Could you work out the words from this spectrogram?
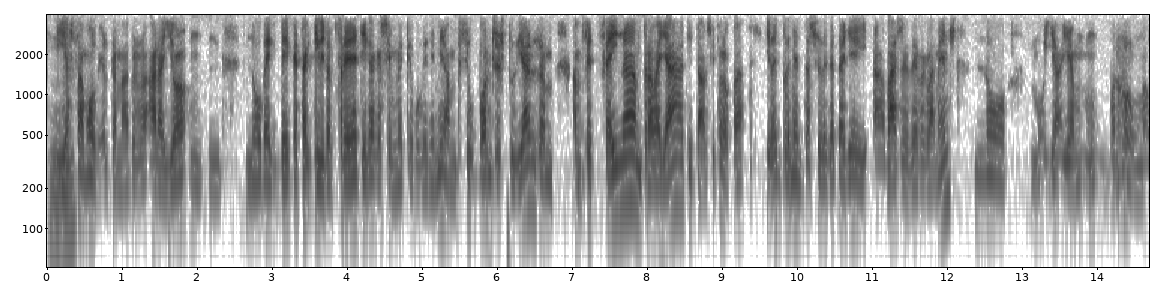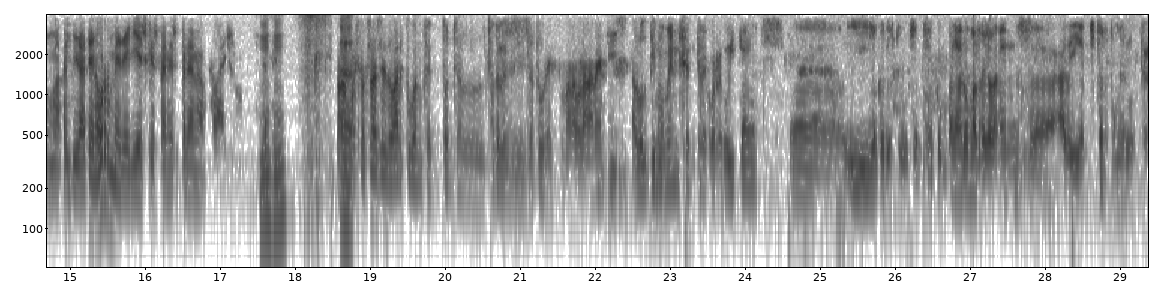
Mm -hmm. I ja està molt bé el tema. Però ara jo no veig bé aquesta activitat frenètica que sembla que pugui dir, mira, hem sigut bons estudiants, hem, hem fet feina, hem treballat i tal. Sí, però clar, i la implementació d'aquesta llei a base de reglaments no, hi ha, hi ha bueno, una, una quantitat enorme de lleis que estan esperant al calaix. No? Uh -huh. no, uh... Aquesta frase, Eduard, que ho han fet tots el, totes les legislatures, malauradament. Mm. A l'últim moment, sense correguita eh, i el que dius tu, sense comparar-ho amb els reglaments eh, adients per poder-les per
